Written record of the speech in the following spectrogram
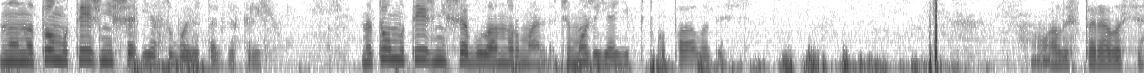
Ну, на тому тижні ще я собою так закрию. На тому тижні ще була нормальна. Чи може я її підкопала десь? Але старалася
